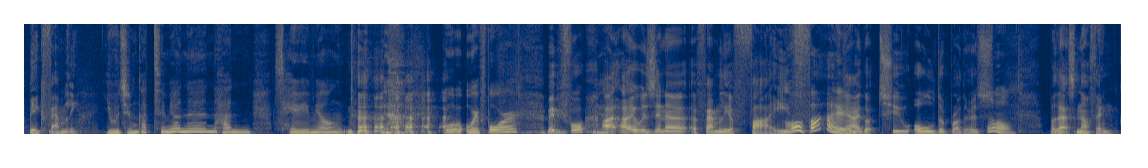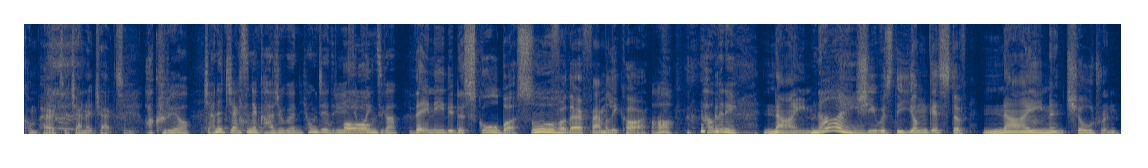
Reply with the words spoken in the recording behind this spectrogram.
big family? 요즘 같으면은 한 3명 or, or four. Maybe four. I, I was in a, a family of five. Oh, five. Yeah, I got two older brothers. 어. But that's nothing compared to Janet Jackson. 아, 그래요. 자넷 잭슨의 가족은 형제들이 Oh, siblings가 they needed a school bus for their family car. 아, how many? Nine. Nine. She was the youngest of nine children.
